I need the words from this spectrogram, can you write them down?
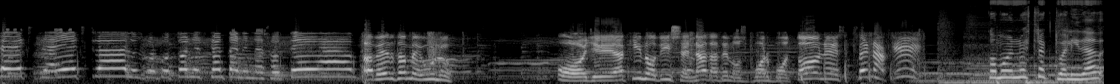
Extra, extra, los borbotones cantan en la azotea. A ver, dame uno. Oye, aquí no dice nada de los borbotones. ¡Ven aquí! Como en nuestra actualidad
